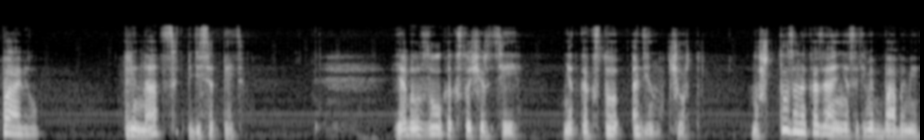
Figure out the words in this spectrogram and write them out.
«Павел, 13.55». Я был зол, как сто чертей. Нет, как сто один черт. Но что за наказание с этими бабами?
